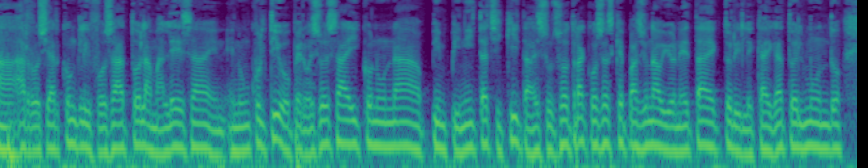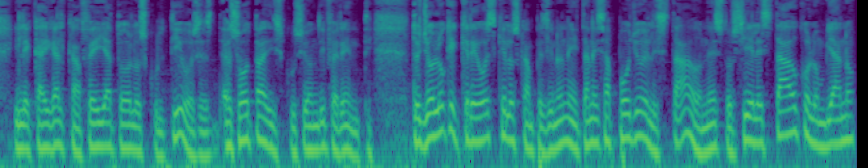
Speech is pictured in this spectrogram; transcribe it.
a, rociar con glifosato la maleza en, un cultivo, pero eso es ahí con una pimpinita chiquita. Eso es otra cosa es que pase una avioneta, Héctor, y le caiga a todo el mundo y le caiga el café y a todos los cultivos. Es, otra discusión diferente. Entonces yo lo que creo es que los campesinos necesitan ese apoyo del Estado, Néstor. Si el Estado colombiano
